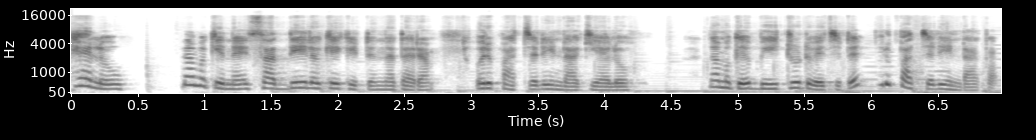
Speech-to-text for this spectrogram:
ഹലോ നമുക്കിന്ന് സദ്യയിലൊക്കെ കിട്ടുന്ന തരം ഒരു പച്ചടി ഉണ്ടാക്കിയാലോ? നമുക്ക് ബീട്രൂട്ട് വെച്ചിട്ട് ഒരു പച്ചടി ഉണ്ടാക്കാം.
